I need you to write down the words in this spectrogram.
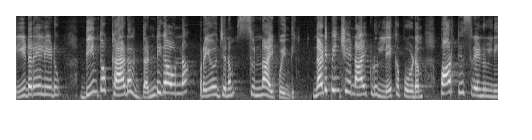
లీడరే లేడు. దీంతో క్యాడర్ దండిగా ఉన్న ప్రయోజనం సున్నా అయిపోయింది. నడిపించే నాయకుడు లేకపోవడం పార్టీ శ్రేణుల్ని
